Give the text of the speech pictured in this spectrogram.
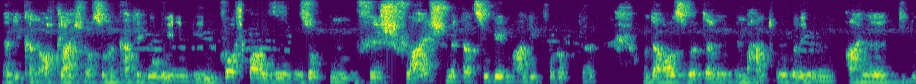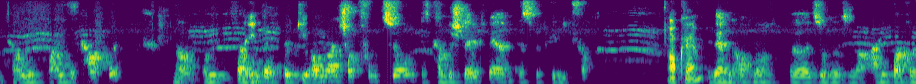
Ja, die können auch gleich noch so eine Kategorie wie Vorspeise, Suppen, Fisch, Fleisch mit dazugeben an die Produkte. Und daraus wird dann im Handumdrehen eine digitale Speisekarte Ne? Und dahinter steckt die Online-Shop-Funktion. Es kann bestellt werden, es wird geliefert. Okay. Wir werden auch noch äh, so, eine, so, eine, einfache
